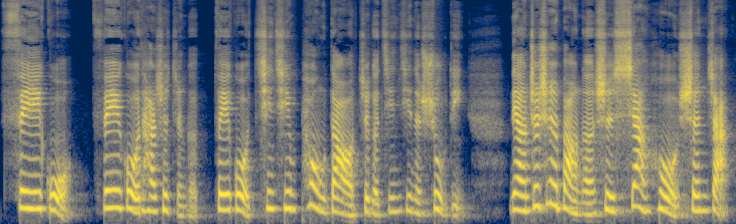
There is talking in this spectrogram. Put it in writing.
飞过，飞过它是整个飞过，轻轻碰到这个尖尖的树顶。两只翅膀呢是向后伸展，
